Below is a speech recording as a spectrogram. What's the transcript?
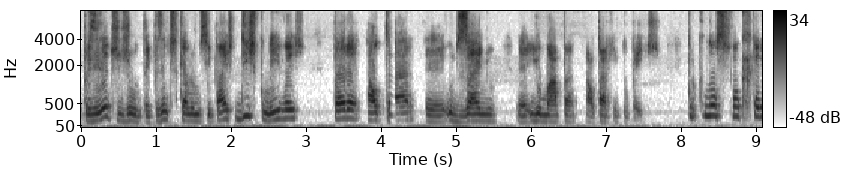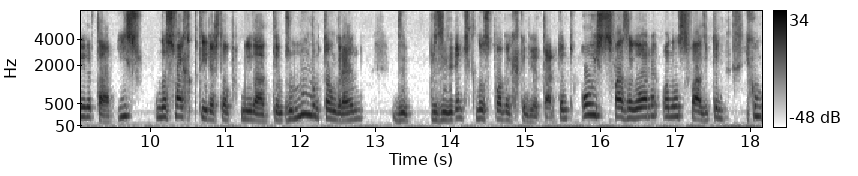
presidentes de junta e presidentes de Câmara Municipais disponíveis para alterar o desenho e o mapa autárquico do país. Porque não se vão recandidatar. Isso não se vai repetir esta oportunidade. Temos um número tão grande de presidentes que não se podem recandidatar. Portanto, ou isto se faz agora ou não se faz. E, portanto, e como,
